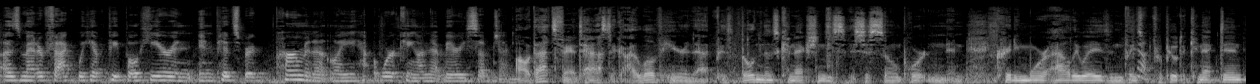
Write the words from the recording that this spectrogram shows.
As a matter of fact, we have people here in, in Pittsburgh permanently working on that very subject. Oh, that's fantastic. I love hearing that because building those connections is just so important and creating more alleyways and places Yeah. for people to connect in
